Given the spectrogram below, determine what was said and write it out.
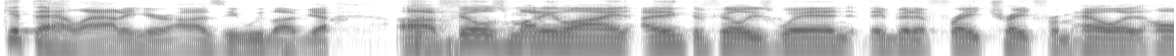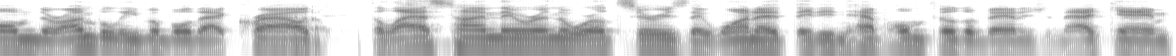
Get the hell out of here, Ozzy. We love you. Uh, Phil's money line. I think the Phillies win. They've been a freight trade from hell at home. They're unbelievable. That crowd. The last time they were in the World Series, they won it. They didn't have home field advantage in that game.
